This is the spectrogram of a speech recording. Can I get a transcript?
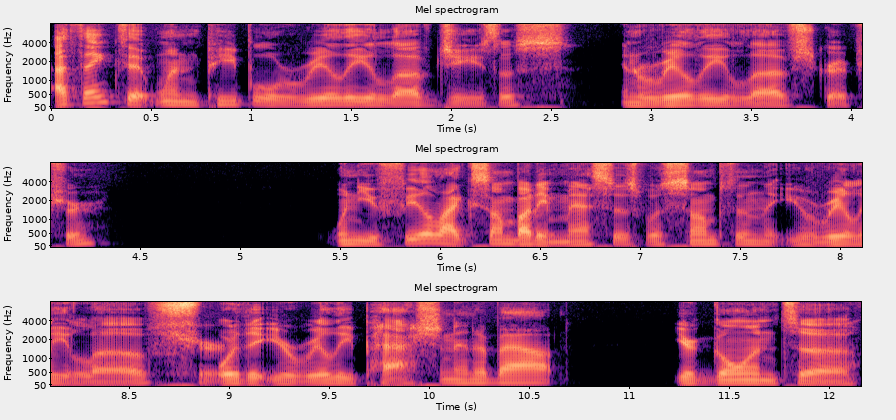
I think that when people really love Jesus and really love Scripture, when you feel like somebody messes with something that you really love Sure. or that you're really passionate about, you're going to,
